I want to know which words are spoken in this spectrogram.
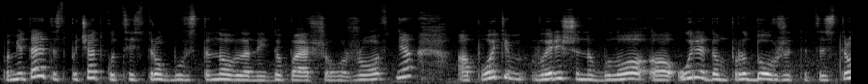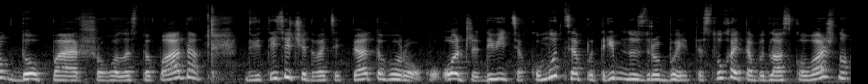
Пам'ятаєте, спочатку цей строк був встановлений до 1 жовтня, а потім вирішено було е, урядом продовжити цей строк до 1 листопада 2025 року. Отже, дивіться, кому це потрібно зробити. Слухайте, будь ласка, уважно.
